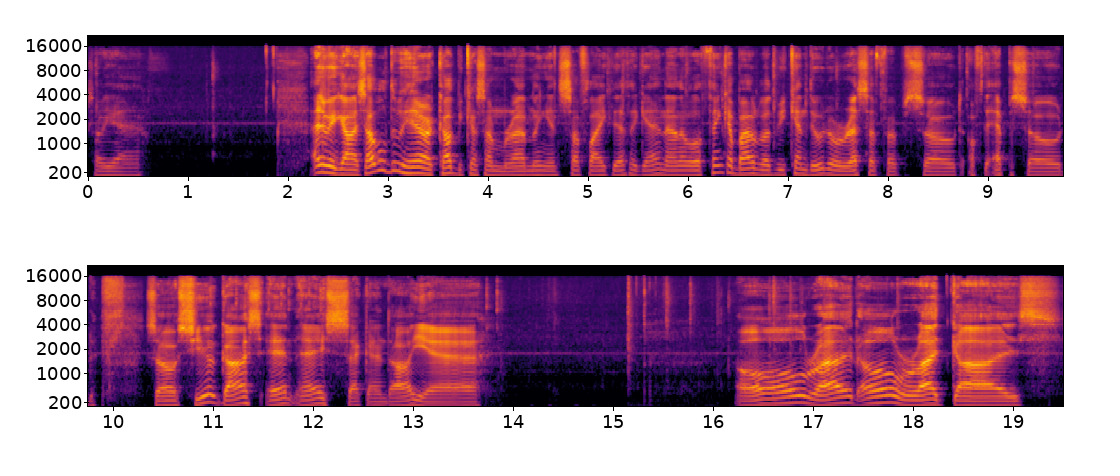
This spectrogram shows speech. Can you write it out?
So yeah. Anyway, guys, I will do here a cut because I'm rambling and stuff like that again, and I will think about what we can do the rest of episode of the episode. So see you guys in a second. Oh yeah. Alright, alright guys.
